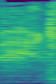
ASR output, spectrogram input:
rock.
